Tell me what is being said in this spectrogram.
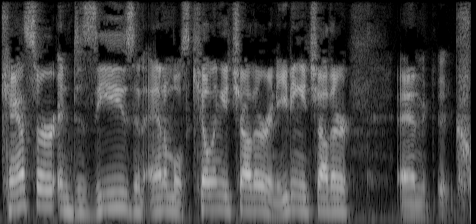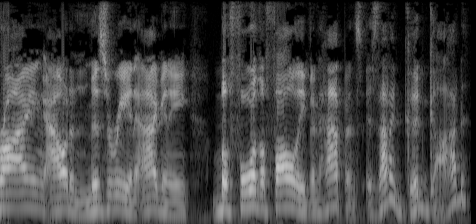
cancer and disease and animals killing each other and eating each other and crying out in misery and agony before the fall even happens. Is that a good God?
